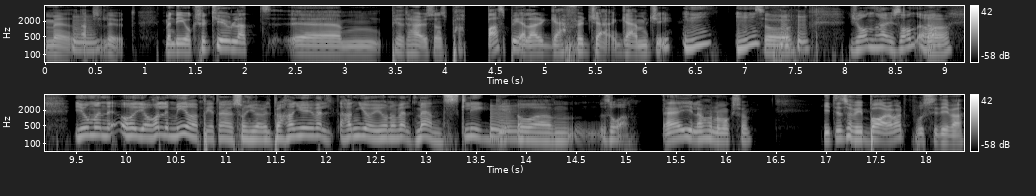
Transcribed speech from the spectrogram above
Men, Mm. Absolut. Men det är också kul att ehm, Peter Harrisons pappa spelar Gaffer Gamgee. Mm. Mm. Så, John Harrison. Ja. ja. Jo, men, och jag håller med om att Peter Harrison gör väldigt bra. Han gör ju, väldigt, han gör ju honom väldigt mänsklig Mm. och um, så. Jag gillar honom också. Hittills har vi bara varit positiva.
